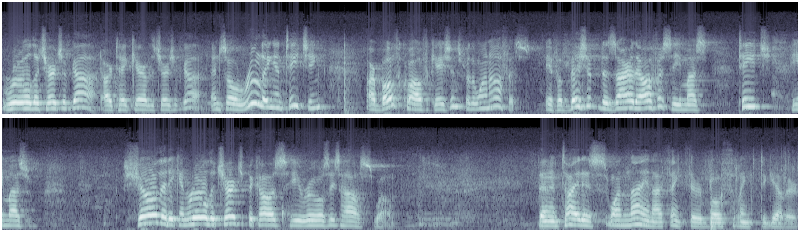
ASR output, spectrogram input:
rule the church of God or take care of the church of God? And so ruling and teaching are both qualifications for the one office. If a bishop desire the office, he must teach, he must show that he can rule the church because he rules his house well. Then in Titus 1 9, I think they're both linked together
